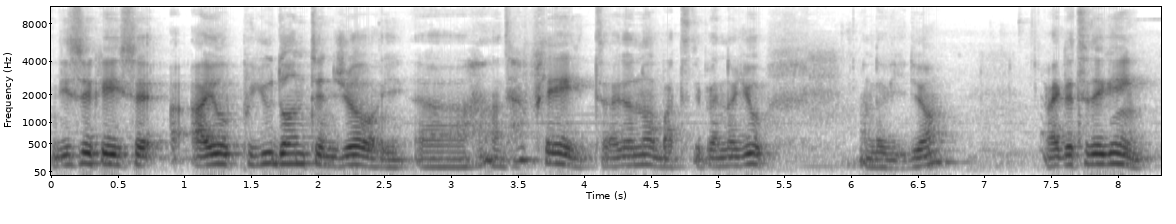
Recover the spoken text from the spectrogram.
in this case I hope you don't enjoy uh, the plate. I don't know but depend on you on the video. I get it again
